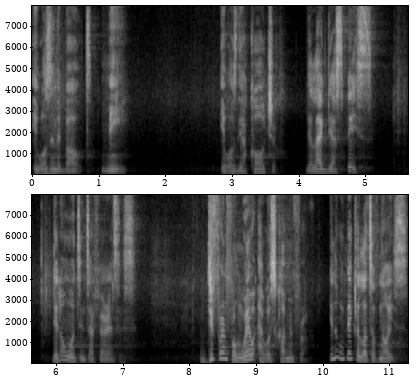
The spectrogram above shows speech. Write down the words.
it wasn't about me, it was their culture. They like their space, they don't want interferences. Different from where I was coming from. You know, we make a lot of noise.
